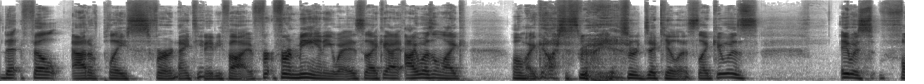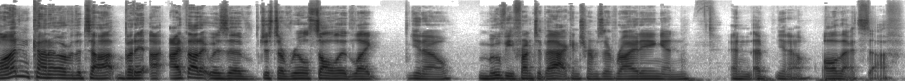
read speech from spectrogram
that felt out of place for 1985 for, for me anyways. Like I, I wasn't like oh my gosh this movie is ridiculous. Like it was it was fun kind of over the top but it, I, I thought it was a just a real solid like you know movie front to back in terms of writing and and uh, you know all that stuff.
